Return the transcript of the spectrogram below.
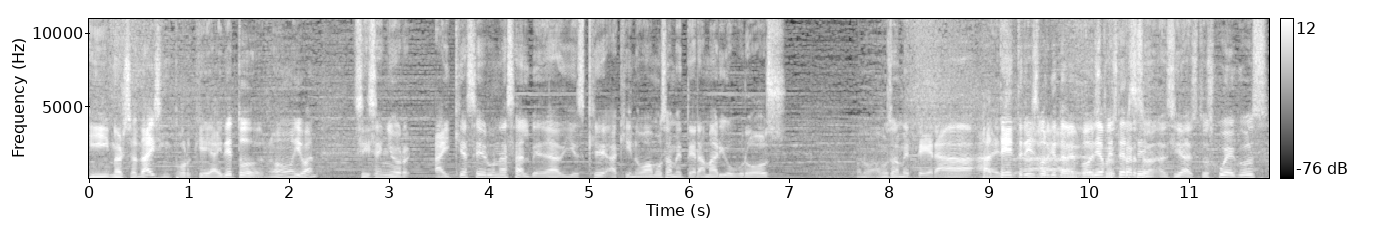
y merchandising, porque hay de todo, ¿no, Iván? Sí, señor. Hay que hacer una salvedad y es que aquí no vamos a meter a Mario Bros. Bueno, vamos a meter a... A Tetris, porque también podría estos meterse. Sí, a estos juegos,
